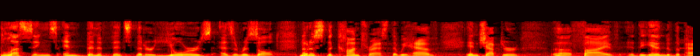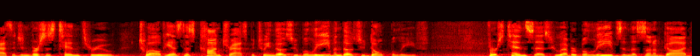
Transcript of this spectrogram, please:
blessings and benefits that are yours as a result. Notice the contrast that we have in chapter uh, 5 at the end of the passage in verses 10 through 12. He has this contrast between those who believe and those who don't believe. Verse 10 says, Whoever believes in the Son of God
